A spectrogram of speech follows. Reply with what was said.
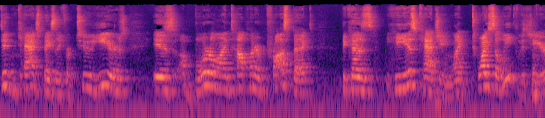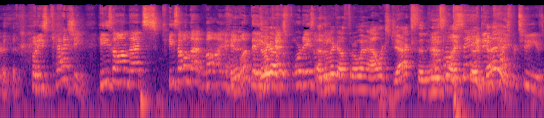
didn't catch basically for two years, is a borderline top 100 prospect because he is catching like twice a week this year, but he's catching. He's on that. He's on that. Hey, one day he'll gotta- four days a and then we got to throw in Alex Jackson, That's who's what like I'm saying. He didn't catch for two years.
